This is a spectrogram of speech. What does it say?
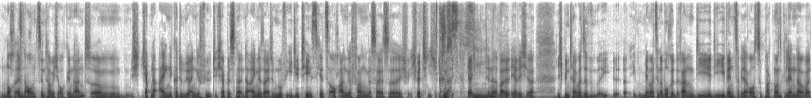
noch announced sind, habe ich auch genannt. Ähm, ich, ich habe eine eigene Kategorie eingefügt. Ich habe jetzt eine, eine, eigene Seite nur für ITTs jetzt auch angefangen. Das heißt, äh, ich, ich werde, ich, ich muss, ja, ich, mhm. ne, weil ehrlich, äh, ich bin teilweise äh, mehrmals in der Woche dran, die, die Events da wieder rauszupacken aus dem Kalender, weil,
